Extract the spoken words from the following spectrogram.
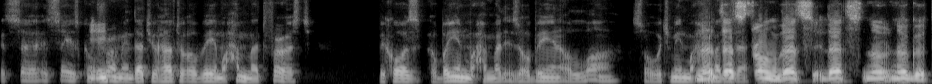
It's uh, it says confirming that you have to obey Muhammad first because obeying Muhammad is obeying Allah. So which means Muhammad that's is wrong. That's that's no no good.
